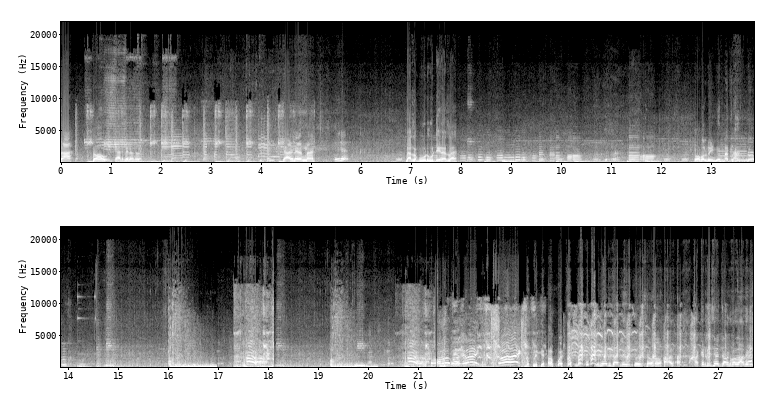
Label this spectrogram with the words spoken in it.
నా నో ఏడిపోయినారు ఏడిపోయినా దాంట్లో బూడు కుట్టినట్లా లోపల పోయింది అట్లా లోపల ఇదేంటి దాంట్లో పెట్టుకోవచ్చు. అక్కడ తీసే దాని వల్ల ఆ దగ్గర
